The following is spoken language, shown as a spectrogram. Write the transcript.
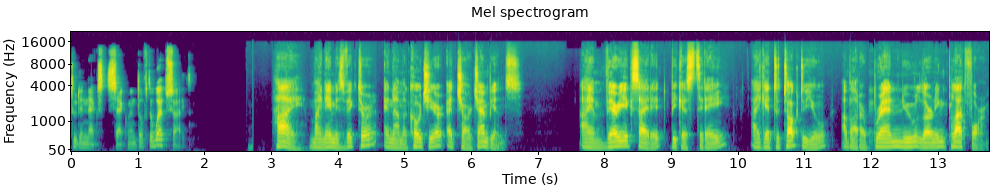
to the next segment of the website. Hi, my name is Victor and I'm a coach here at Chart Champions. I am very excited because today I get to talk to you about our brand new learning platform.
